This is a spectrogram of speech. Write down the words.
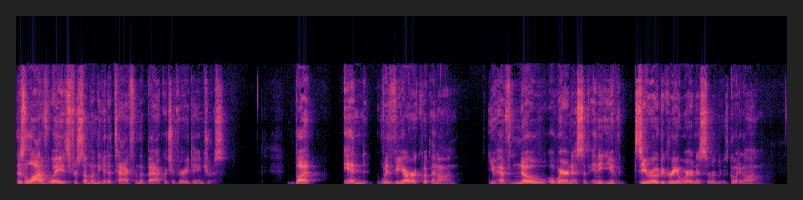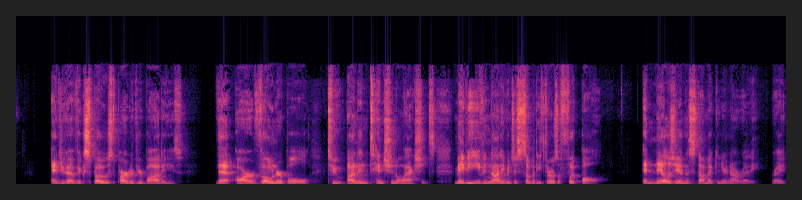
There's a lot of ways for someone to get attacked from the back which are very dangerous. But in with vr equipment on you have no awareness of any you have zero degree awareness of what's going on. And you have exposed part of your bodies that are vulnerable to unintentional actions. Maybe even not even just somebody throws a football and nails you in the stomach and you're not ready, right?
